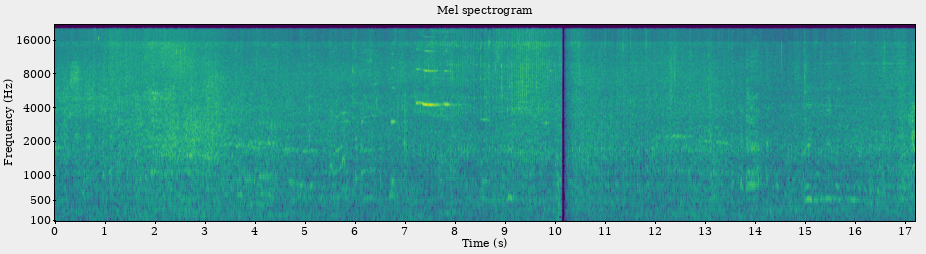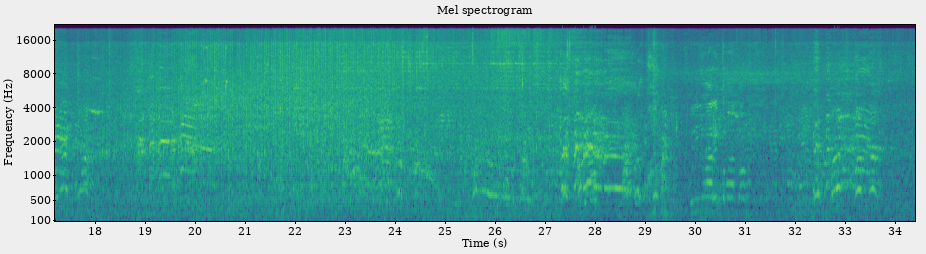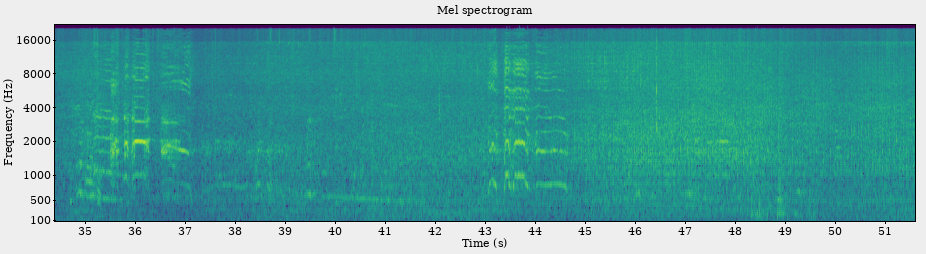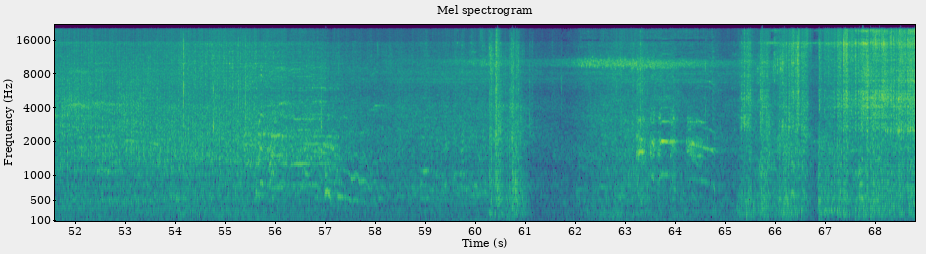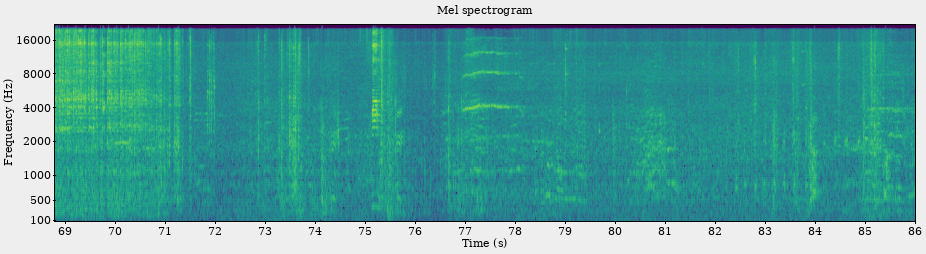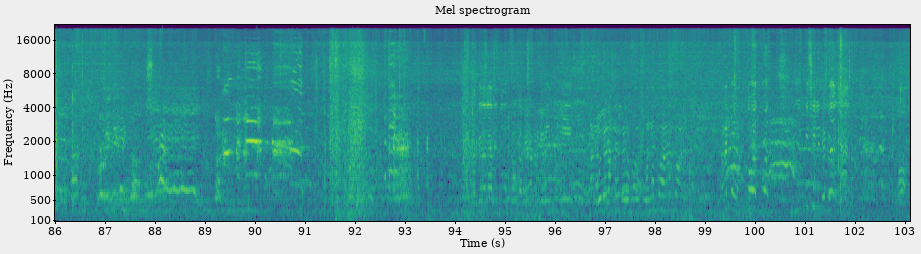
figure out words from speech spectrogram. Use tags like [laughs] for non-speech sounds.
Kunin nyo nga rin ito mga to. Kunin nyo mga to. Karga na natin ito ng flow. Karga na. Hula lang, hula lang. Angat mo, angat mo. Angat mo. Tuwad, tuwad. Pisilin mo ba? Yan. Oh.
